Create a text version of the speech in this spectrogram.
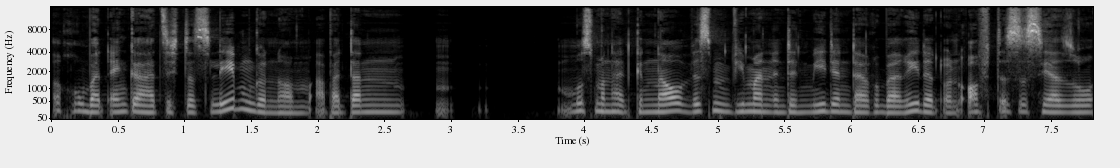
Robert Enke hat sich das Leben genommen, aber dann muss man halt genau wissen, wie man in den Medien darüber redet. Und oft ist es ja so,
